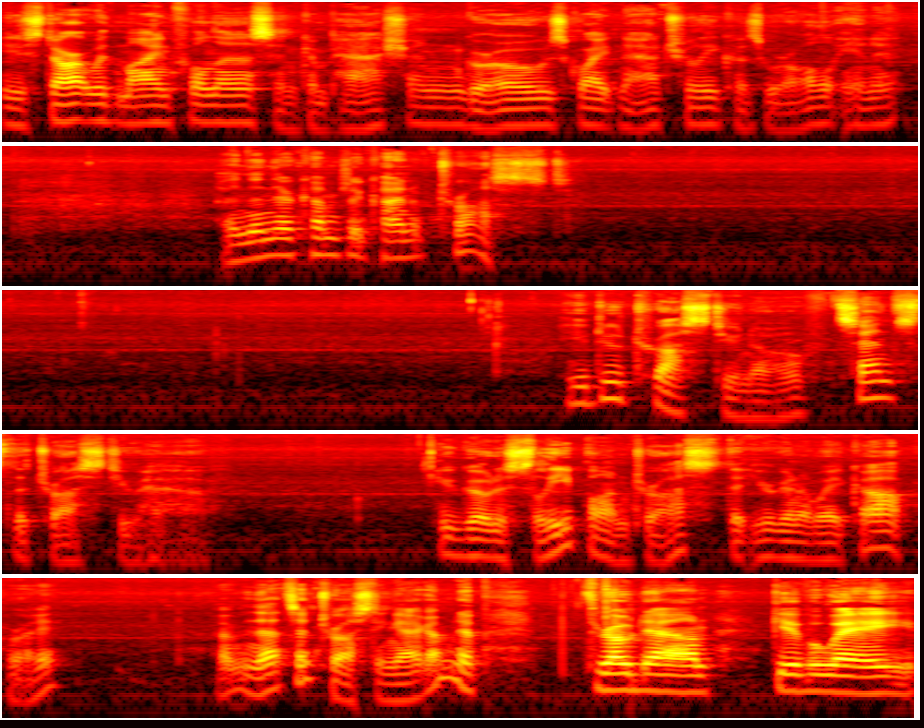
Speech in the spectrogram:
You start with mindfulness, and compassion grows quite naturally because we're all in it. And then there comes a kind of trust. You do trust, you know, sense the trust you have. You go to sleep on trust that you're going to wake up, right? I mean, that's a trusting act. I'm going to throw down, give away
